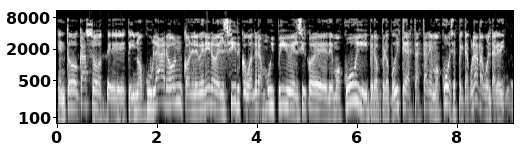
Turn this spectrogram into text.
en todo caso te, inocularon con el veneno del circo cuando eras muy pibe, el circo de, Moscú, y, pero, pero pudiste hasta estar en Moscú, es espectacular la vuelta que diste.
